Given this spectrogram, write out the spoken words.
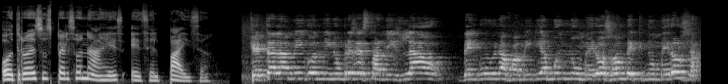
Otro de sus personajes es el paisa. ¿Qué tal amigos? Mi nombre es Estanislao, vengo de una familia muy numerosa, hombre, numerosa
